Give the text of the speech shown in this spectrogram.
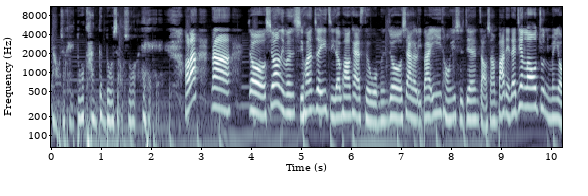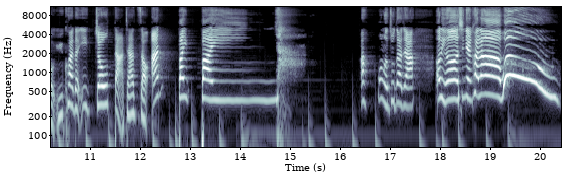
那我就可以多看更多小说，嘿嘿嘿。好啦，那就希望你们喜欢这一集的 podcast，我们就下个礼拜一同一时间早上八点再见喽！祝你们有愉快的一周，大家早安，拜拜呀！啊，忘了祝大家二零二二新年快乐！哇，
